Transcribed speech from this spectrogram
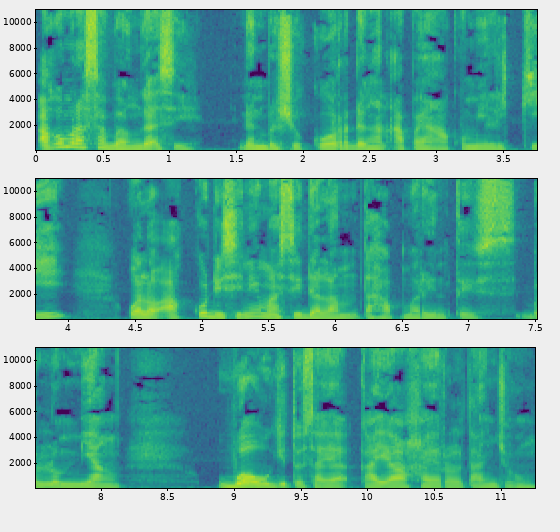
Aku merasa bangga sih dan bersyukur dengan apa yang aku miliki walau aku di sini masih dalam tahap merintis, belum yang wow gitu saya kayak Khairul Tanjung.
